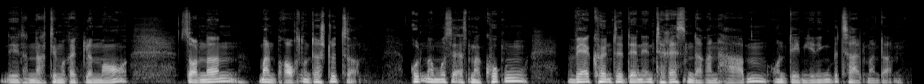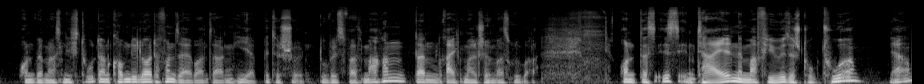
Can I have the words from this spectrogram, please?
nach dem Reglement, sondern man braucht Unterstützer. Und man muss erst mal gucken, wer könnte denn Interessen daran haben und denjenigen bezahlt man dann. Und wenn man es nicht tut, dann kommen die Leute von selber und sagen, hier, bitteschön, du willst was machen, dann reich mal schön was rüber. Und das ist in Teilen eine mafiöse Struktur, ja.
